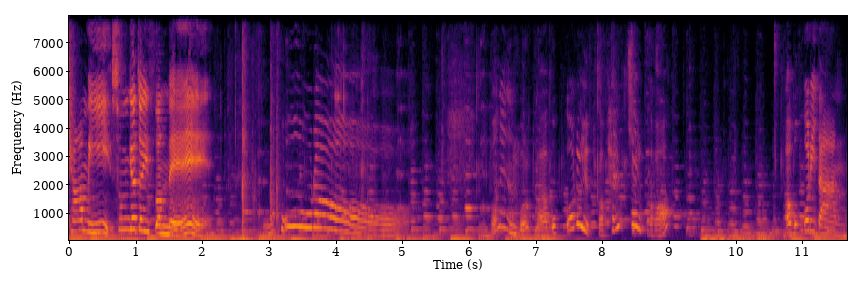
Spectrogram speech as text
참이 숨겨져 있었네. 이번에는 뭘까? 목걸이일까? 팔찌일까? 아, 목걸이당.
